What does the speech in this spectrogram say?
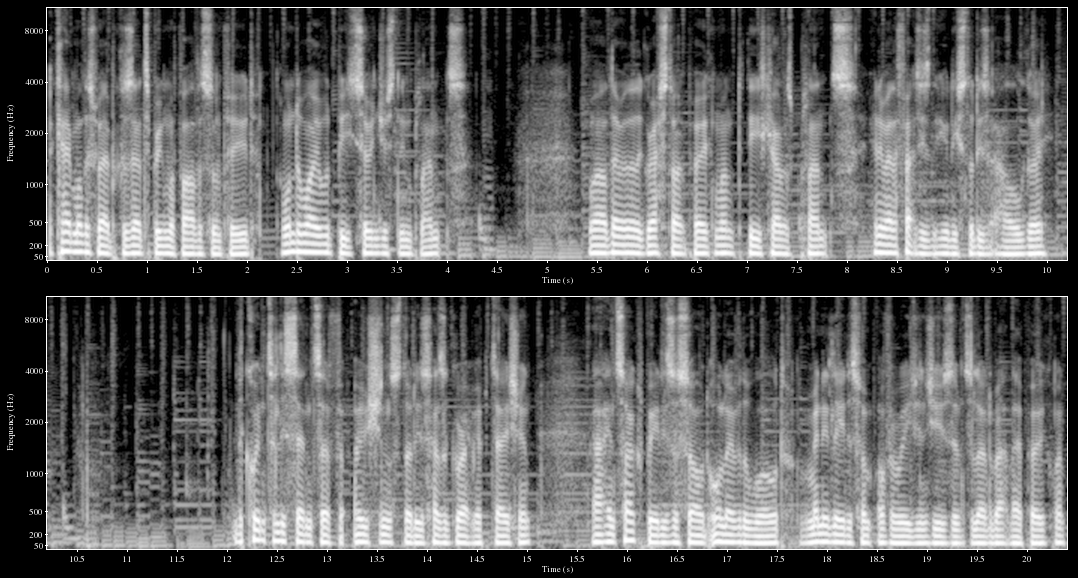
I came all this way because I had to bring my father some food. I wonder why he would be so interested in plants. Well, there were the grass type Pokemon. Do these count as plants? Anyway, the fact is that he only studies algae. The Quintueles Centre for Ocean Studies has a great reputation. Uh, encyclopedias are sold all over the world. Many leaders from other regions use them to learn about their Pokemon.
